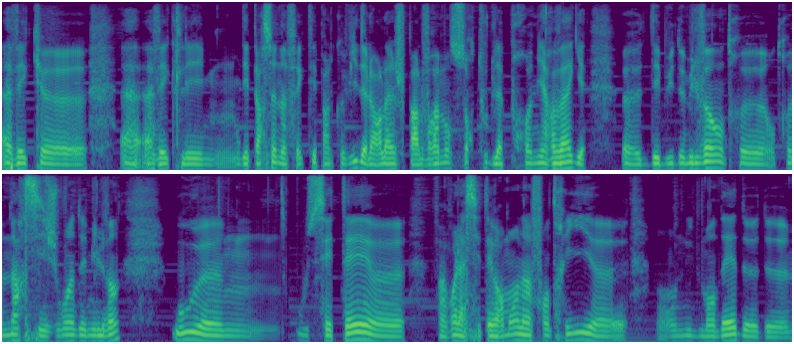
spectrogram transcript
avec, euh, avec les, des personnes infectées par le Covid. Alors là, je parle vraiment surtout de la première vague début 2020, entre, entre mars et juin 2020, où, où c'était enfin voilà, c'était vraiment l'infanterie. on nous demandait de, de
